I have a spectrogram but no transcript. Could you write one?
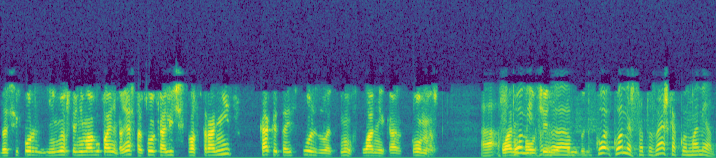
до сих пор немножко не могу понять, понимаешь, такое количество страниц, как это использовать, ну, в плане как коммерс. А, в плане э, коммерс, это знаешь какой момент?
